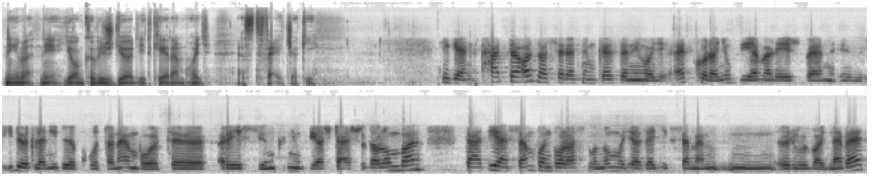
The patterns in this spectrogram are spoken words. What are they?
németné Jankövis Györgyit kérem, hogy ezt fejtse ki. Igen, hát azzal szeretném kezdeni, hogy ekkora nyugdíjemelésben időtlen idők óta nem volt részünk nyugdíjas társadalomban, tehát ilyen szempontból azt mondom, hogy az egyik szemem mm, örül vagy nevet,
